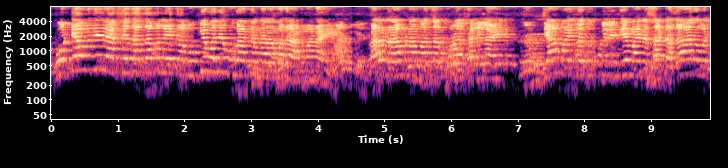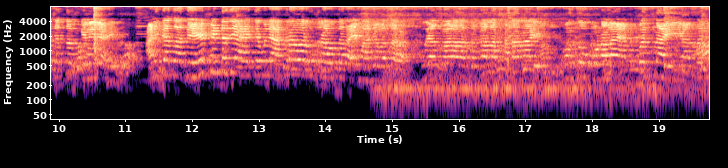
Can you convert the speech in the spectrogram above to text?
कोट्यावधी राक्षसाचा मला एका मुख्यमध्ये उभा करणारा माझा हनुमान आहे. कारण रामनामाचा खुरा खाल्लेला आहे. ज्या माईचं दूध पिले ते माईनं साठ हजार वर्ष तप केलेले आहे. आणि त्याचा देहपिंड जे आहे ते म्हणजे अकरावा उतरा अवतार आहे महादेवाचा. पुऱ्या काळा जगाला खाणार नाही. मग तो कोणाला आठवत नाही असं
